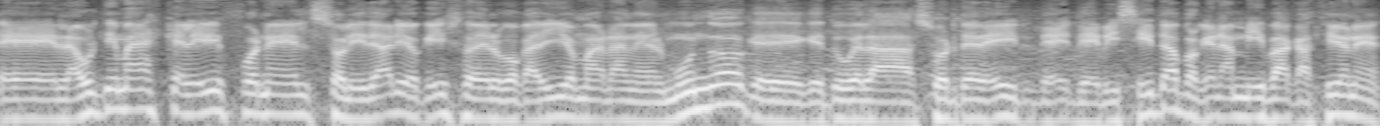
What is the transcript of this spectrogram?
Eh, la última vez que le vi fue en el solidario que hizo del bocadillo más grande del mundo, que, tuve la suerte de ir de, visita porque eran mis vacaciones.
